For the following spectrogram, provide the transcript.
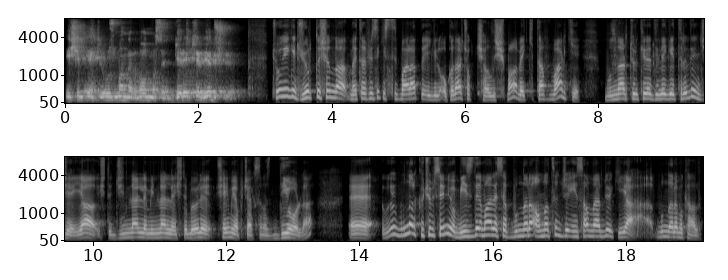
işin ehli uzmanların olması gerekir diye düşünüyorum. Çok ilginç. Yurt dışında metafizik istihbaratla ilgili o kadar çok çalışma ve kitap var ki bunlar Türkiye'de dile getirilince ya işte cinlerle minlerle işte böyle şey mi yapacaksınız diyorlar. Ee, bunlar küçümseniyor. Bizde maalesef bunları anlatınca insanlar diyor ki ya bunlara mı kaldık?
